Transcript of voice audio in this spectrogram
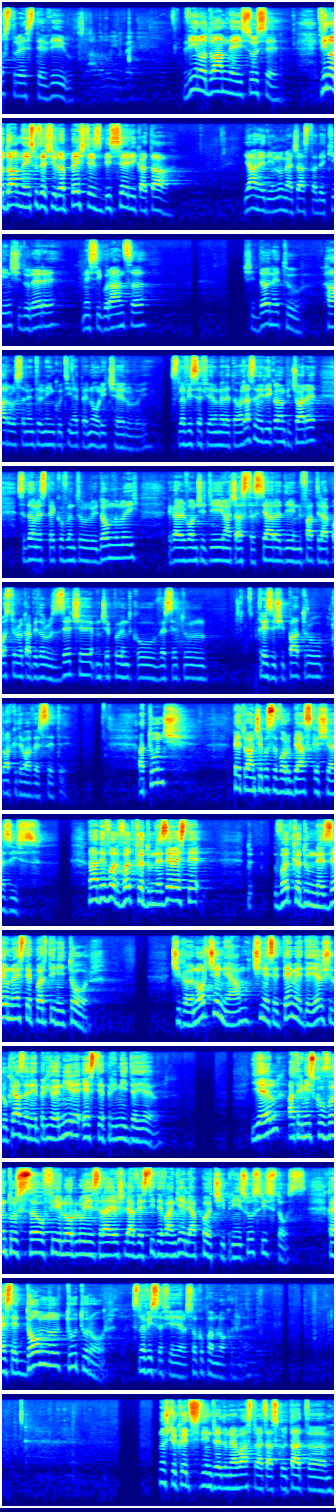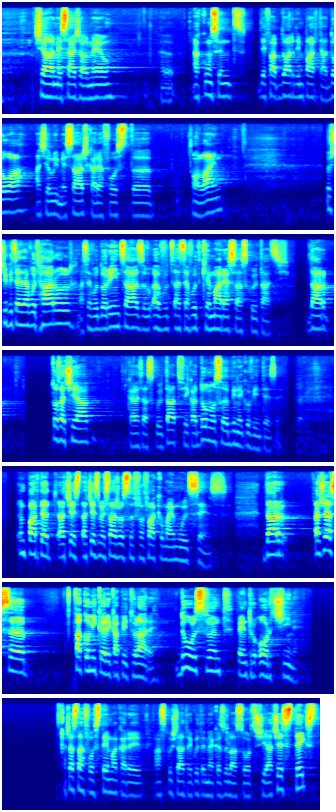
nostru este viu. Vino, Doamne Iisuse! Vino, Doamne Iisuse, și răpește-ți biserica Ta. Ia-ne din lumea aceasta de chin și durere, nesiguranță și dă-ne Tu harul să ne întâlnim cu Tine pe norii cerului. Slăvit să fie numele Tău. Aș vrea să ne ridicăm în picioare, să dăm respect cuvântului Domnului, pe care îl vom citi în această seară din Faptele Apostolilor, capitolul 10, începând cu versetul 34, doar câteva versete. Atunci Petru a început să vorbească și a zis, în adevăr, văd că Dumnezeu este văd că Dumnezeu nu este părtinitor, ci că în orice neam, cine se teme de El și lucrează neprihănire este primit de El. El a trimis cuvântul său fiilor lui Israel și le-a vestit Evanghelia păcii prin Isus Hristos, care este Domnul tuturor. Slăvit să fie El, să ocupăm locurile. Nu știu câți dintre dumneavoastră ați ascultat uh, celălalt mesaj al meu. Uh, acum sunt, de fapt, doar din partea a doua acelui mesaj care a fost uh, online. Nu știu câți ați avut harul, ați avut dorința, ați avut, ați avut chemarea să ascultați. Dar toți aceia care ați ascultat, fie ca Domnul să binecuvinteze. În partea acest, acest mesaj o să vă facă mai mult sens. Dar aș vrea să fac o mică recapitulare. Duhul Sfânt pentru oricine. Aceasta a fost tema care, am spus și data trecută, mi-a căzut la sorți și acest text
